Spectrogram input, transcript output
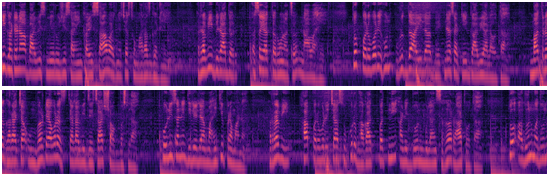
ही घटना बावीस मे रोजी सायंकाळी सहा वाजण्याच्या सुमारास घडली. रवी बिरादर असं या तरुणाचं नाव आहे. तो परवरीहून वृद्ध आईला भेटण्यासाठी गावी आला होता. मात्र घराच्या उंबरट्यावरच त्याला विजेचा शॉक बसला. पोलिसांनी दिलेल्या माहितीप्रमाणे रवी हा परवरीच्या सुकूर भागात पत्नी आणि दोन मुलांसह राहत होता. तो अधूनमधून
